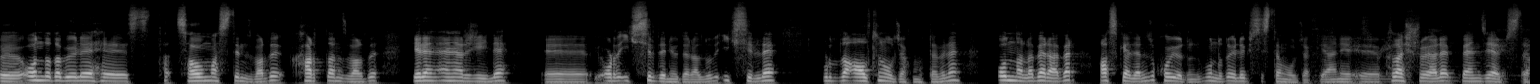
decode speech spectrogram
e, onda da böyle e, sa- savunma sistemimiz vardı. Kartlarınız vardı. Gelen enerjiyle e, orada iksir deniyordu herhalde. o da. İksirle burada da altın olacak muhtemelen. Onlarla beraber askerlerinizi koyuyordunuz. Bunda da öyle bir sistem olacak. Yani e, Clash Royale'e benzeyen bir sistem.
